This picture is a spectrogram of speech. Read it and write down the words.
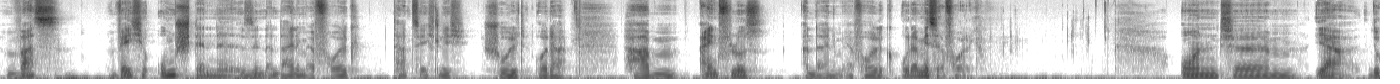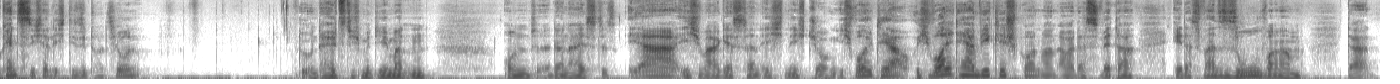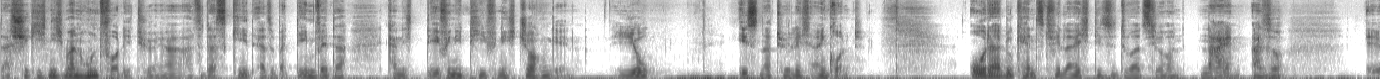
was, welche Umstände sind an deinem Erfolg tatsächlich schuld oder haben Einfluss an deinem Erfolg oder Misserfolg. Und ähm, ja, du kennst sicherlich die Situation, du unterhältst dich mit jemandem und äh, dann heißt es, ja, ich war gestern echt nicht joggen. Ich wollte ja, ich wollte ja wirklich Sport machen, aber das Wetter, ey, das war so warm, da, da schicke ich nicht mal einen Hund vor die Tür, ja. Also das geht, also bei dem Wetter kann ich definitiv nicht joggen gehen. Jo, ist natürlich ein Grund. Oder du kennst vielleicht die Situation, nein, also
